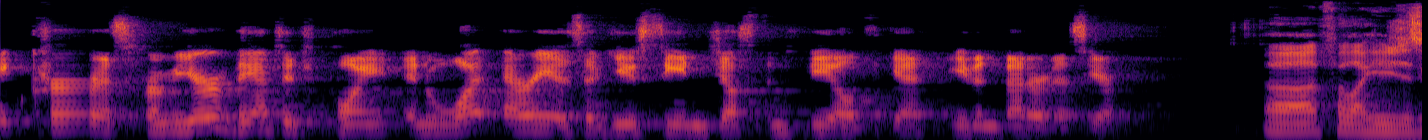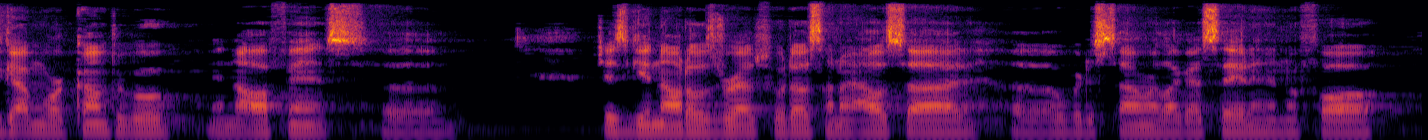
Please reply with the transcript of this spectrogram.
Hey, Chris, from your vantage point, in what areas have you seen Justin Fields get even better this year? Uh, I feel like he just got more comfortable in the offense. Uh, just getting all those reps with us on the outside uh, over the summer, like I said, and in the fall.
